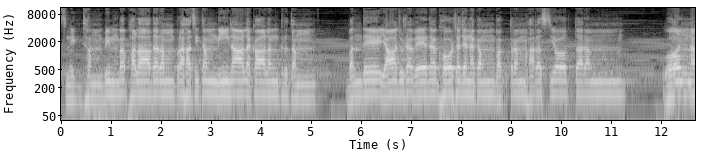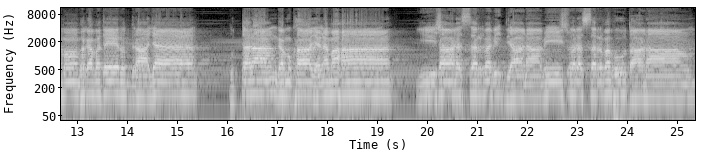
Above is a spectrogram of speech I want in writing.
स्निग्धम् बिम्बफलादरम् प्रहसितम् नीलालकालङ्कृतम् वन्दे याजुषवेदघोषजनकम् वक्त्रम् हरस्योत्तरम् ॐ नमो भगवते रुद्राय उत्तराङ्गमुखाय नमः। ईशानः सर्वविद्यानामीश्वरः सर्वभूतानाम्।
